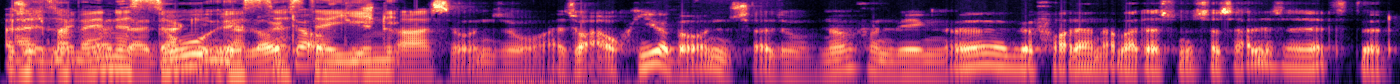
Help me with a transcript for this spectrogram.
Also, also meine, wenn es da, so ist, Leute dass derjenige Straße und so, also auch hier bei uns, also ne, von wegen, äh, wir fordern aber, dass uns das alles ersetzt wird.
